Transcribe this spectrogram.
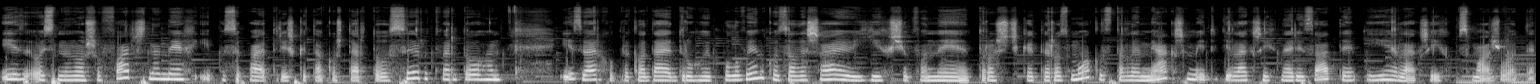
І ось наношу фарш на них і посипаю трішки також тертого сиру твердого. І зверху прикладаю другу половинку, залишаю їх, щоб вони трошечки розмокли, стали м'якшими, і тоді легше їх нарізати і легше їх обсмажувати.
